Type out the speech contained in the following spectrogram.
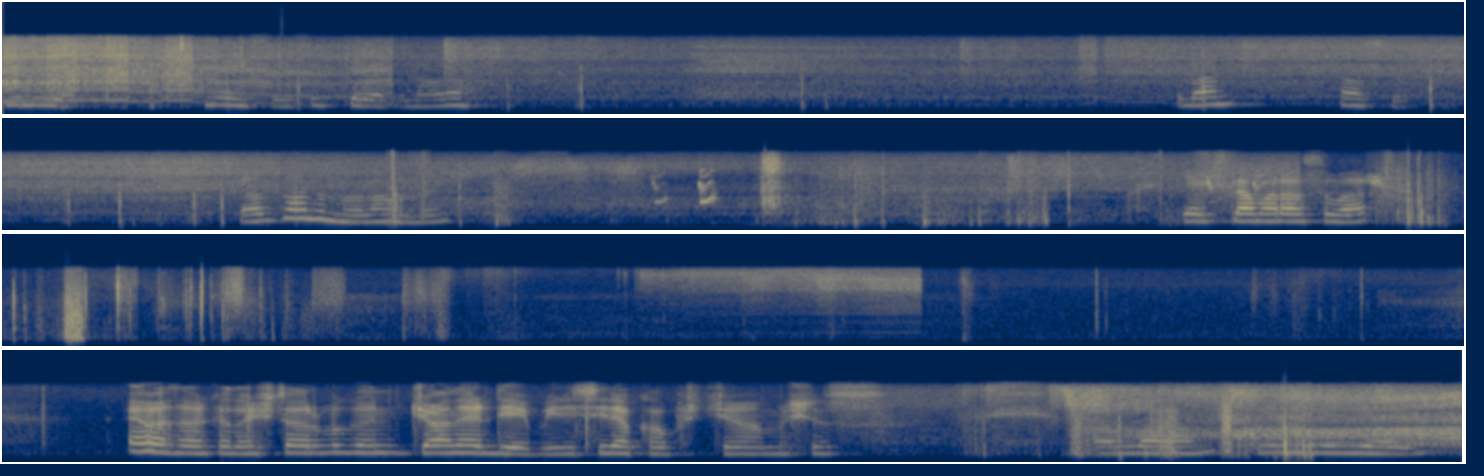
Gidiyor. Neyse siktir edin onu. Ulan nasıl? Yazmadım mı lan ben? Reklam arası var. Evet arkadaşlar bugün Caner diye birisiyle kapışacakmışız. Allah'ım yemin ediyorum.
